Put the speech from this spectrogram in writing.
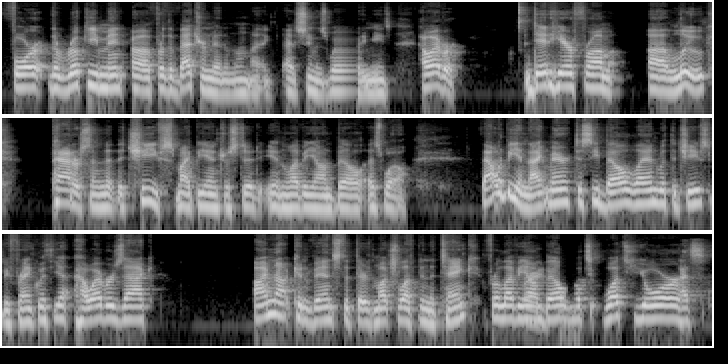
for the rookie min, uh, for the veteran minimum. I, I, assume is what he means. However, did hear from uh, Luke Patterson that the Chiefs might be interested in Le'Veon Bell as well. That would be a nightmare to see Bell land with the Chiefs. To be frank with you, however, Zach, I'm not convinced that there's much left in the tank for Le'Veon right. Bell. What's what's your That's,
